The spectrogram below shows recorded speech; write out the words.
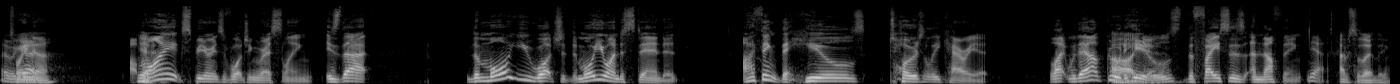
There we go. Tweener. Uh, Yeah. My experience of watching wrestling is that the more you watch it, the more you understand it. I think the heels totally carry it. Like without good Oh, yeah. heels, the faces are nothing. Yeah. Absolutely.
